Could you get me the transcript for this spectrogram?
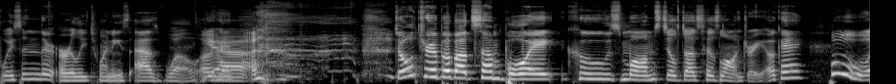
boys in their early 20s as well. Okay. Yeah. Don't trip about some boy whose mom still does his laundry, okay? Ooh,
